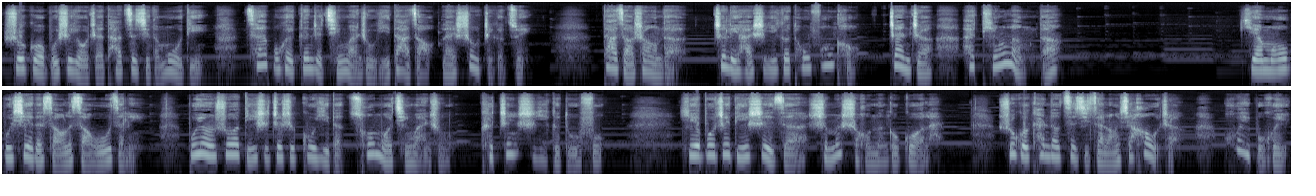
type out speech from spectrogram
如果不是有着他自己的目的，才不会跟着秦婉如一大早来受这个罪。大早上的，这里还是一个通风口，站着还挺冷的。眼眸不屑地扫了扫屋子里。不用说，狄氏这是故意的搓磨秦婉如，可真是一个毒妇。也不知狄世子什么时候能够过来。如果看到自己在廊下候着，会不会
